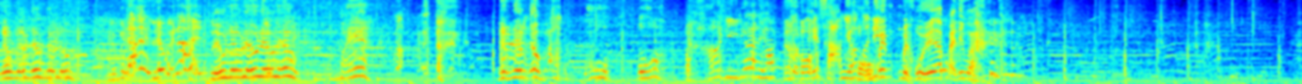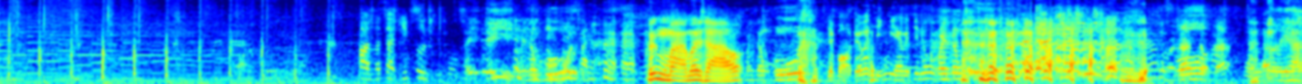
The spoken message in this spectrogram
เร็วเร็วเร็วเร็วเร็วเร็วไม่ได้เร็วไม่ได้เร็วเร็วเร็วเร็วเร็วไปอะเร็วเร็วเร็วโอ้โอ้รองเท้าดีด้วยเลยครับกดเพจสามอยู่ครับโอ้ตอนนี้ไม่ไม่คุยแล้วไปดีกว่าเพิ่งมาเมื่อเช้าอย่าบอกด้วยว่าทิ้งเมียไปที่นู่นไม่ต้องโอ้สวัสดีครับ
